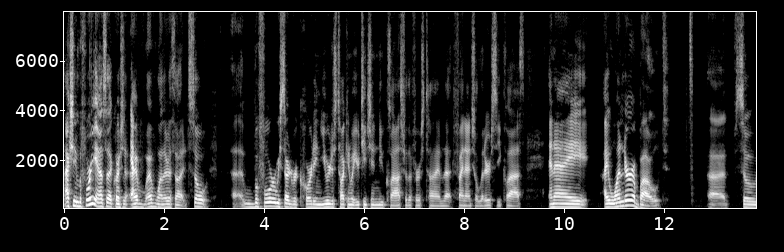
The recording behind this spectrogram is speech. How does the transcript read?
Actually, before you answer that question, yeah. I, have, I, have, one other thought. So. Uh, before we started recording, you were just talking about you're teaching a new class for the first time, that financial literacy class, and I I wonder about uh, so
